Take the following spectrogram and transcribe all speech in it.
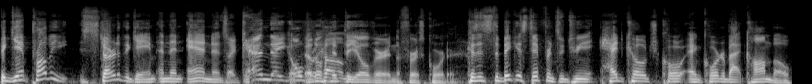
Begin probably started the game and then end. And it's like, can they go for It'll hit the over in the first quarter. Because it's the biggest difference between head coach co- and quarterback combo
